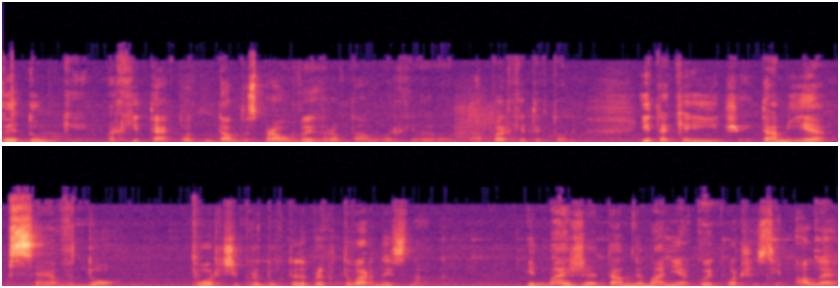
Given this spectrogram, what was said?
видумки. Архітектор давно справу виграв там в по архітектурі і таке інше. І там є псевдо творчі продукти, наприклад, товарний знак. Він майже там немає ніякої творчості, але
